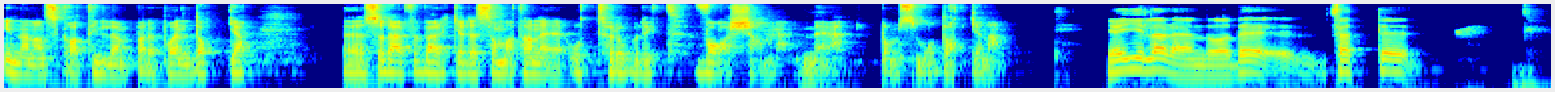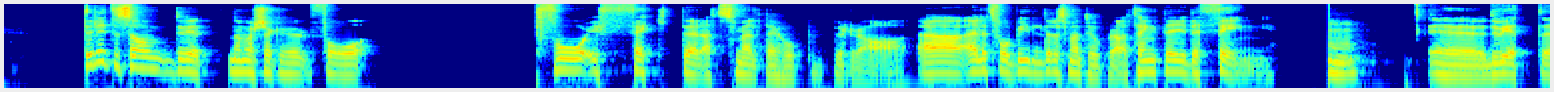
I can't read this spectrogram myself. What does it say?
innan han ska tillämpa det på en docka. Eh, Så därför verkar det som att han är otroligt varsam med de små dockorna. Jag gillar det ändå. Det, för att det, det är lite som, du vet, när man försöker få två effekter att smälta ihop bra. Eh, eller två bilder att smälta ihop bra. Tänk dig The Thing. Mm. Eh, du vet, eh,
